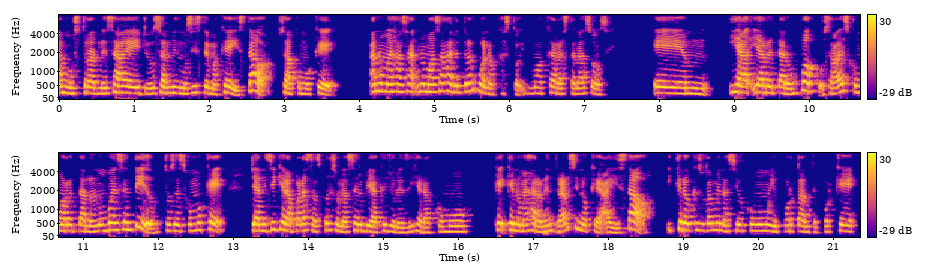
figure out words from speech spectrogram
a mostrarles a ellos al mismo sistema que ahí estaba, o sea, como que ah, no me, dejas, no me vas a dejar entrar, bueno, acá estoy, me voy a quedar hasta las 11. Em, y, a, y a retar un poco, ¿sabes? Como a retarlo en un buen sentido. Entonces, como que ya ni siquiera para estas personas servía que yo les dijera como que, no me dejaran entrar, sino que ahí estaba. Y creo que eso también ha sido como muy importante porque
